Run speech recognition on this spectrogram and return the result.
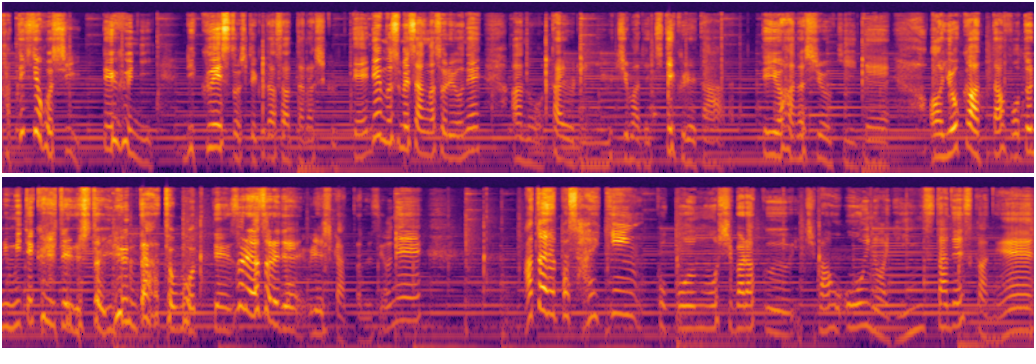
買ってきてほしいっていうふうにリクエストしてくださったらしくってで娘さんがそれをねあの頼りにうちまで来てくれたっていう話を聞いてあよかった本当に見てくれてる人いるんだと思ってそれはそれで嬉しかったですよね。あとはやっぱ最近ここもしばらく一番多いのはインスタですかね。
